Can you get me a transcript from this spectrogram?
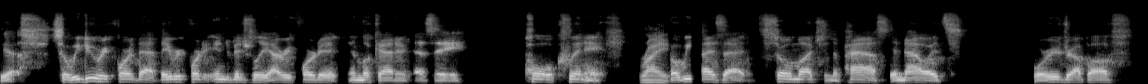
Yes. So we do record that. They record it individually. I record it and look at it as a whole clinic. Right. But we guys that so much in the past, and now it's warrior drop off,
